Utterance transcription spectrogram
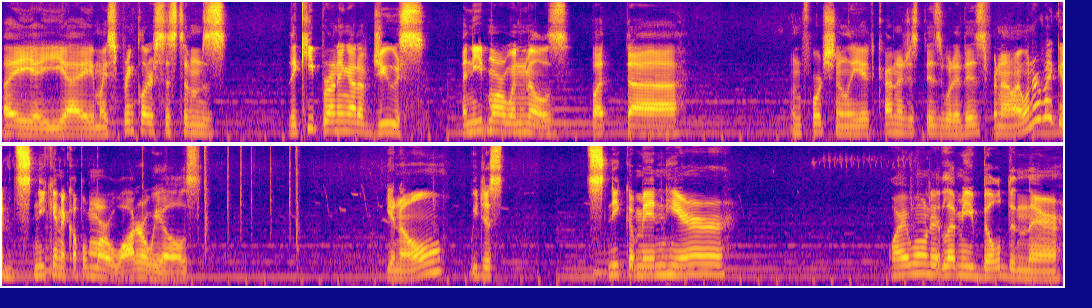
Ay, ay, ay. My sprinkler systems, they keep running out of juice. I need more windmills, but uh, unfortunately it kind of just is what it is for now. I wonder if I could sneak in a couple more water wheels. You know? We just sneak them in here. Why won't it let me build in there?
